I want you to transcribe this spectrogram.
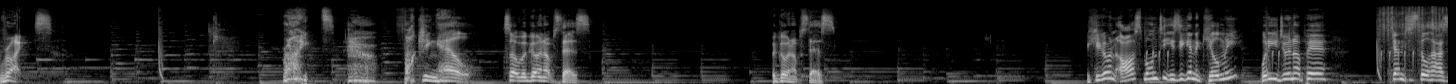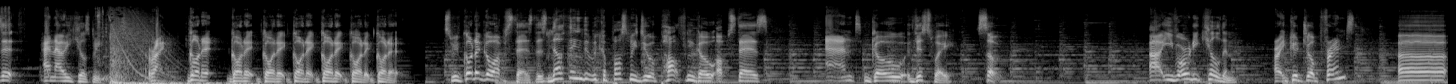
Right. Right. Fucking hell. So we're going upstairs. We're going upstairs. We can go and ask Monty. Is he going to kill me? What are you doing up here? Janitor still has it. And now he kills me. Right. Got it. Got it. Got it. Got it. Got it. Got it. Got it. So we've got to go upstairs. There's nothing that we could possibly do apart from go upstairs and go this way. So, uh, you've already killed him. All right, good job, friend. Uh,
